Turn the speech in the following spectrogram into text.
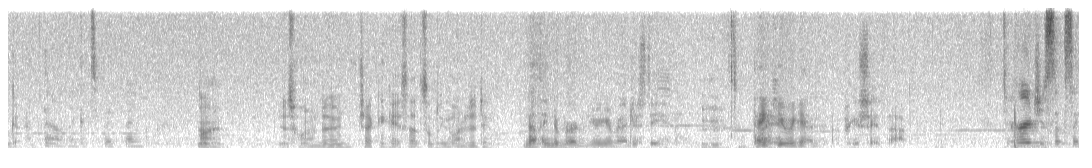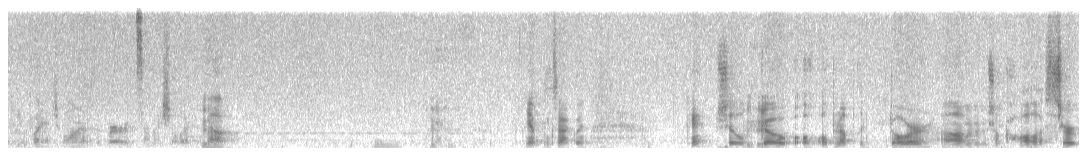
Okay. I don't think it's a big thing. All right. Just wanted to check in case that's something you wanted to do. Nothing to burden you, Your Majesty. Mhm. Thank I you again. Appreciate that. To her, it just looks like you pointed to one of the birds on my shoulder. About Yep, exactly. Okay, she'll Mhm. go o- open up the door. Um, she'll call a ser-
